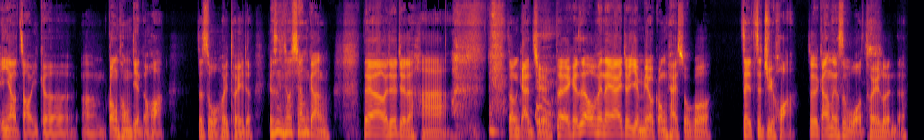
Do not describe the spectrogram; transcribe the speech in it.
硬要找一个嗯共通点的话，这是我会推的。可是你说香港，对啊，我就觉得哈这种感觉，对。可是 OpenAI 就也没有公开说过这这句话。就是刚刚那个是我推论的，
